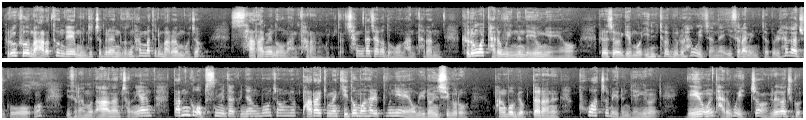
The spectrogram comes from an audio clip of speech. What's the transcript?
그리고 그 마라톤 대회의 문제점이라는 것은 한마디로 말하면 뭐죠? 사람이 너무 많다라는 겁니다. 참가자가 너무 많다라는 그런 걸 다루고 있는 내용이에요. 그래서 여기 뭐 인터뷰를 하고 있잖아요. 이 사람 인터뷰를 해가지고 어? 이 사람은 아난 그냥 딴 거 없습니다. 그냥 뭐 저는 바라기만 기도만 할 뿐이에요. 뭐 이런 식으로 방법이 없다라는 포화점에 이런 얘기를 내용을 다루고 있죠. 그래가지고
